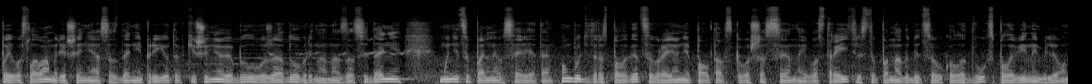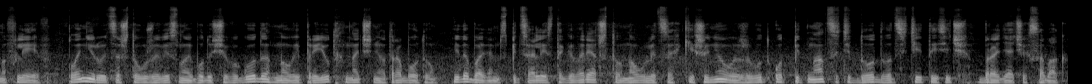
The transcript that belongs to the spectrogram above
По его словам, решение о создании приюта в Кишиневе было уже одобрено на заседании муниципального совета. Он будет располагаться в районе Полтавского шоссе. На его строительство понадобится понадобится около 2,5 миллионов леев. Планируется, что уже весной будущего года новый приют начнет работу. И добавим, специалисты говорят, что на улицах Кишинева живут от 15 до 20 тысяч бродячих собак.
